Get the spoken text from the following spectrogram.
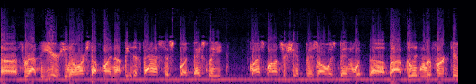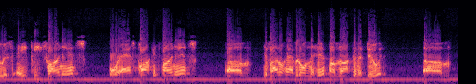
uh, throughout the years, you know, our stuff might not be the fastest, but basically my sponsorship has always been what uh, Bob Glidden referred to as AP Finance or Ass Pocket Finance. Um, if I don't have it on the hip, I'm not going to do it. Um,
